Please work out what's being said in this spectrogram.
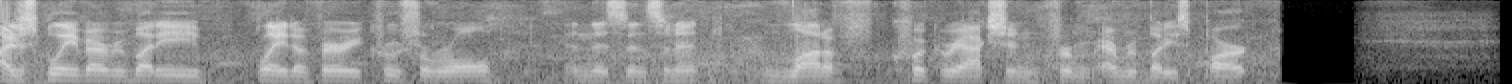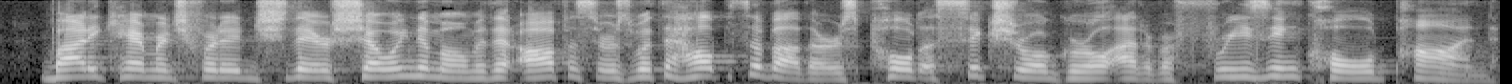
I just believe everybody played a very crucial role in this incident. A lot of quick reaction from everybody's part. Body camera footage there showing the moment that officers, with the help of others, pulled a six-year-old girl out of a freezing cold pond.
